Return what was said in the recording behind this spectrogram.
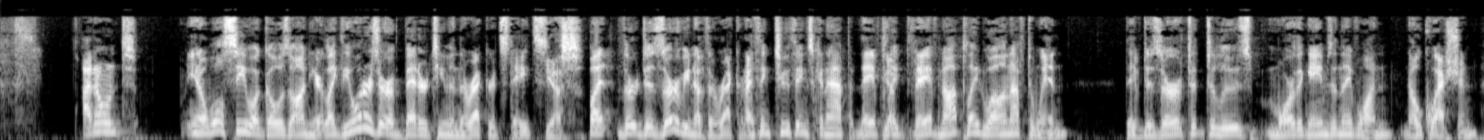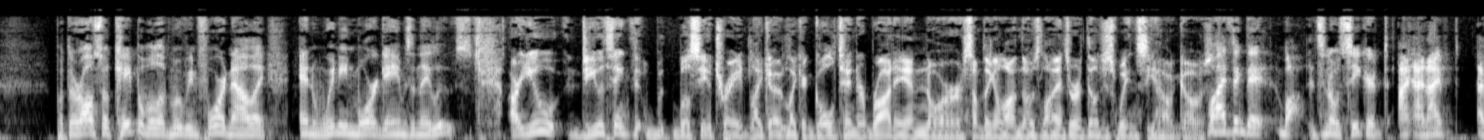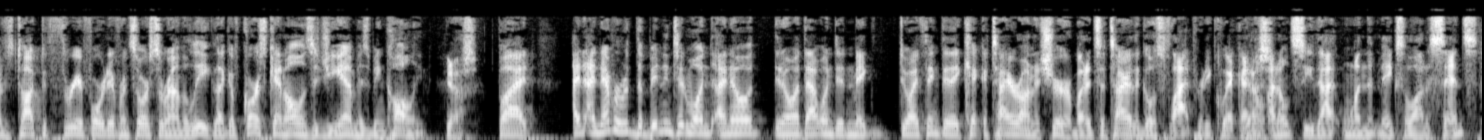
I don't, you know, we'll see what goes on here. Like the owners are a better team than the record states. Yes. But they're deserving of their record. I think two things can happen. They have played, they have not played well enough to win. They've deserved to, to lose more of the games than they've won, no question. But they're also capable of moving forward now, like and winning more games than they lose. Are you? Do you think that we'll see a trade like a like a goaltender brought in or something along those lines, or they'll just wait and see how it goes? Well, I think that well, it's no secret, I, and I've I've talked to three or four different sources around the league. Like, of course, Ken Holland's the GM has been calling, yes. but I, I never the Binnington one. I know you know what that one didn't make. Do I think that they kick a tire on it? Sure, but it's a tire that goes flat pretty quick. I don't I don't see that one that makes a lot of sense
